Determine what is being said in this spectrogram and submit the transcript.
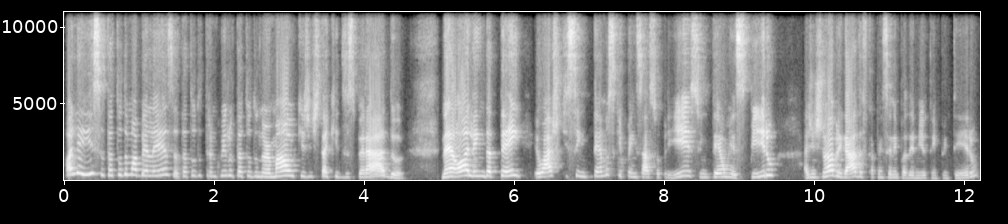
Olha isso, tá tudo uma beleza, tá tudo tranquilo, tá tudo normal, que a gente tá aqui desesperado, né? Olha, ainda tem. Eu acho que sim, temos que pensar sobre isso, em ter um respiro. A gente não é obrigado a ficar pensando em pandemia o tempo inteiro,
